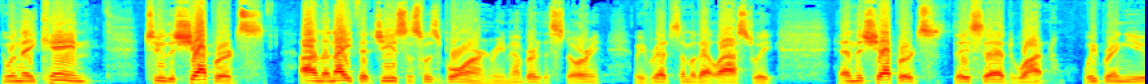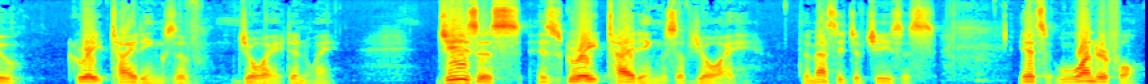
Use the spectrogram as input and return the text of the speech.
when they came to the shepherds on the night that Jesus was born. Remember the story? We've read some of that last week. And the shepherds, they said, What? We bring you great tidings of joy, didn't we? Jesus is great tidings of joy. The message of Jesus. It's wonderful.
